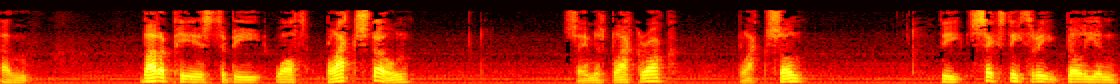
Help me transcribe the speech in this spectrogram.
And that appears to be what Blackstone, same as BlackRock, Blackstone, the $63 billion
